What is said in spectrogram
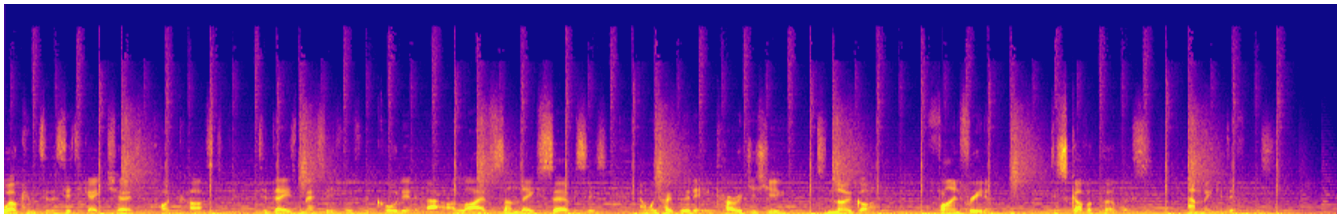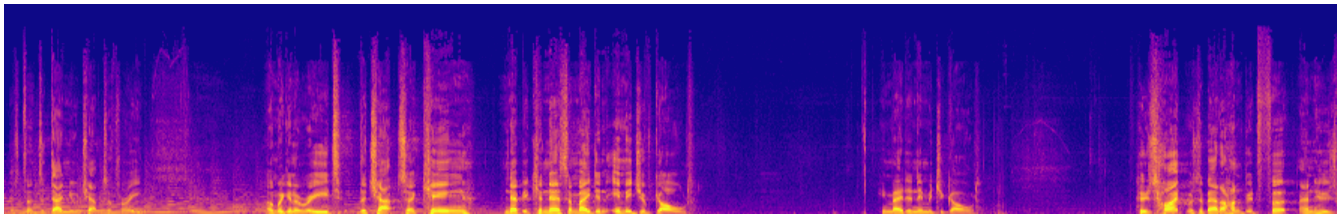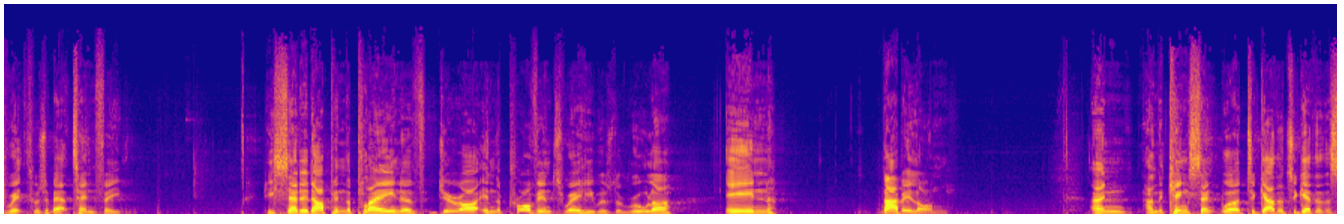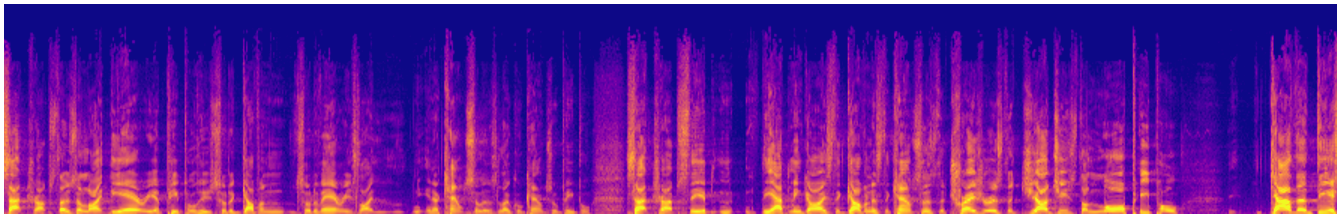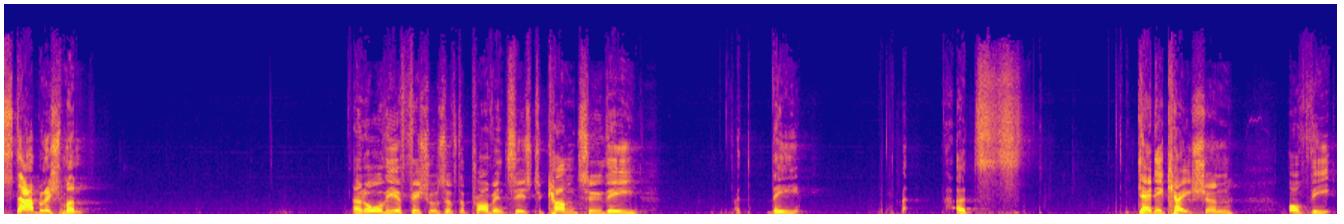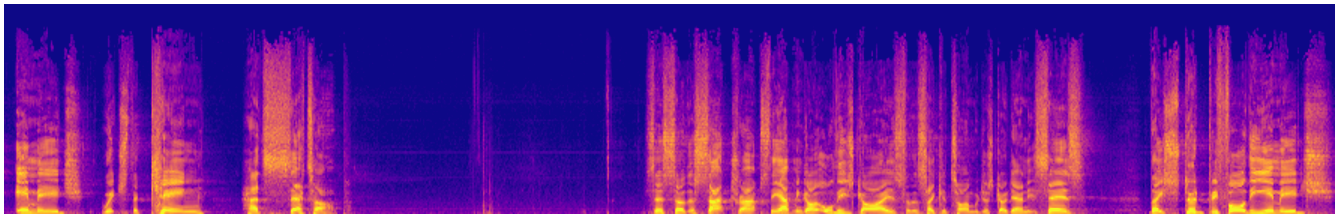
Welcome to the Citygate Church podcast. Today's message was recorded at our live Sunday services, and we hope that it encourages you to know God, find freedom, discover purpose, and make a difference. Let's turn to Daniel chapter 3, and we're going to read the chapter. King Nebuchadnezzar made an image of gold. He made an image of gold, whose height was about 100 foot and whose width was about 10 feet. He set it up in the plain of Dura in the province where he was the ruler in Babylon. And, and the king sent word to gather together the satraps. Those are like the area people who sort of govern sort of areas, like you know, councillors, local council people. Satraps, the, the admin guys, the governors, the councillors, the treasurers, the judges, the law people. Gathered the establishment and all the officials of the provinces to come to the, the uh, dedication of the image which the king had set up. It says, so the satraps, the admin guy, all these guys, for the sake of time, we'll just go down. It says, they stood before the image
